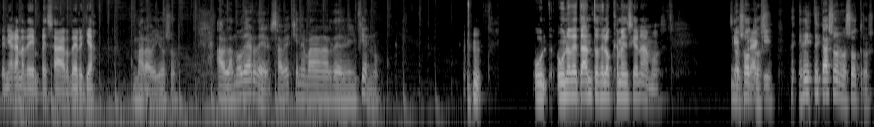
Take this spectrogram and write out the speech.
Tenía ganas de empezar a arder ya. Maravilloso. Hablando de arder, ¿sabes quiénes van a arder en el infierno? uno de tantos de los que mencionamos. nosotros. En este caso, nosotros.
